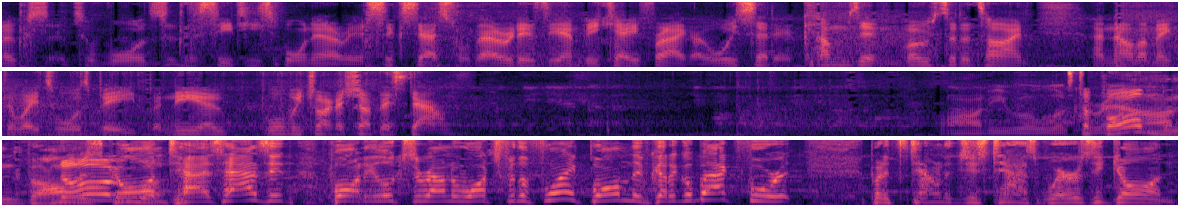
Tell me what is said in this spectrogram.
Looks towards the CT spawn area. Successful. There it is, the NBK frag. I always said it. Comes in most of the time, and now they make their way towards B. But Neo will be trying to shut this down. Body will look the around. bomb. Bomb is gone. Taz has it. Body looks around to watch for the flank bomb. They've got to go back for it. But it's down to just Taz. Where's he gone?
